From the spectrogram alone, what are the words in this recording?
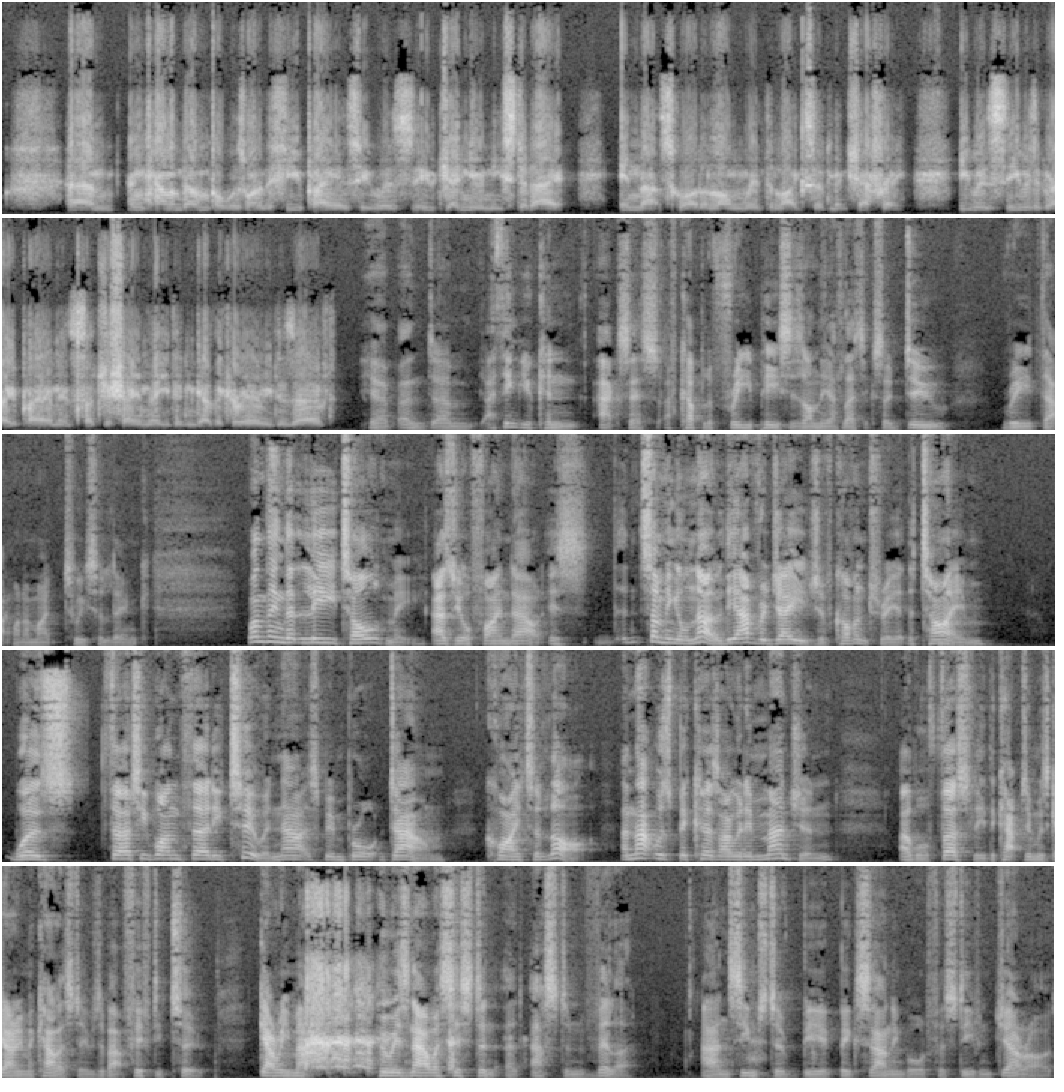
Um, and Callum Davenport was one of the few players who was who genuinely stood out in that squad, along with the likes of McSheffrey. He was he was a great player, and it's such a shame that he didn't get the career he deserved. Yeah, and um, I think you can access a couple of free pieces on the Athletic, so do read that one. I might tweet a link. One thing that Lee told me, as you'll find out, is something you'll know. The average age of Coventry at the time was 31, 32, and now it's been brought down quite a lot. And that was because I would imagine, uh, well, firstly, the captain was Gary McAllister, who was about 52. Gary Mack, who is now assistant at Aston Villa and seems to be a big sounding board for Steven Gerrard.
